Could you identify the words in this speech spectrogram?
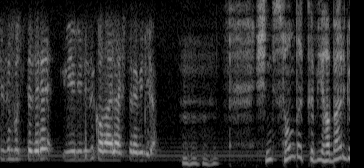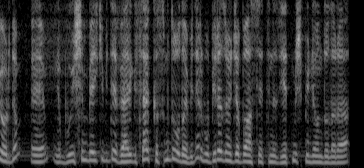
sizin bu sitelere üyeliğinizi kolaylaştırabiliyor. Şimdi son dakika bir haber gördüm. E, bu işin belki bir de vergisel kısmı da olabilir. Bu biraz önce bahsettiğiniz 70 milyon dolara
